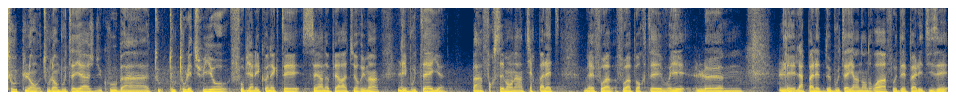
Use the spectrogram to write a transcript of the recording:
Tout l'em- tout l'embouteillage, du coup, bah, tous les tuyaux, faut bien les connecter, c'est un opérateur humain. Les bouteilles, ben forcément, on a un tire-palette, mais il faut, faut apporter, vous voyez, le, les- la palette de bouteilles à un endroit, faut dépalettiser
